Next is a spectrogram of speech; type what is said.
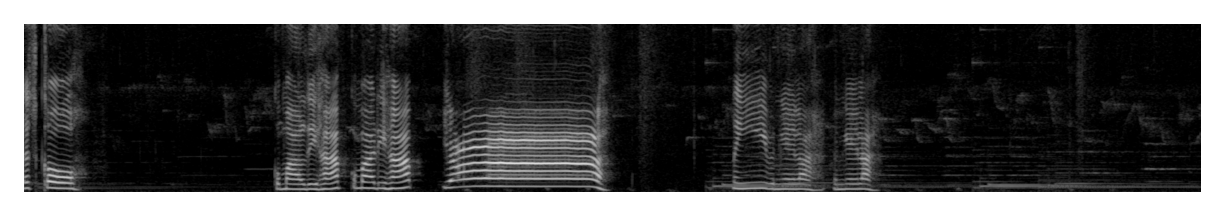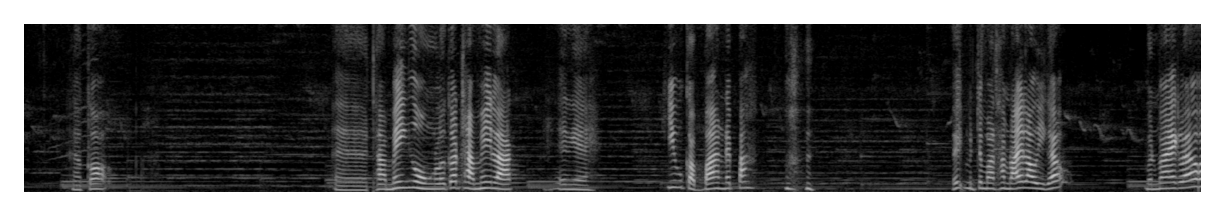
let's go ก็มาดีครับ ก็มาดีครับย่านี่เป็นไงล่ะ เป็นไงล่ะ แล้วก็ เอ่อทำให้งงแล้วก็ทำให้รักเป็นไงหิ้วกลับบ้านได้ปะเฮ้ยมันจะมาทำร้ายเราอีกแล้ว มันมาอีกแล้ว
